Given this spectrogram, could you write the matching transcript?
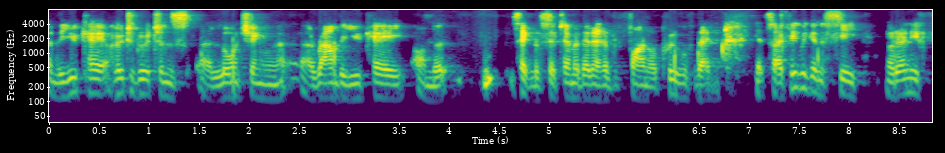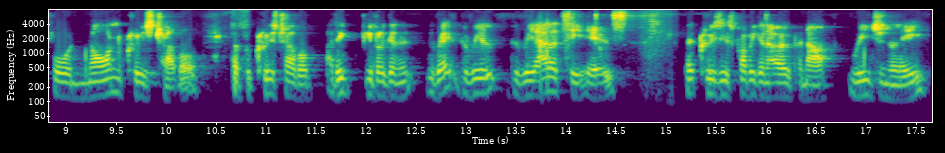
and the UK, Hurtigrutens uh, launching around the UK on the 2nd of September. They don't have final approval for that yet. So I think we're going to see not only for non-cruise travel, but for cruise travel. I think people are going to, the, re, the, real, the reality is that cruising is probably going to open up regionally,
